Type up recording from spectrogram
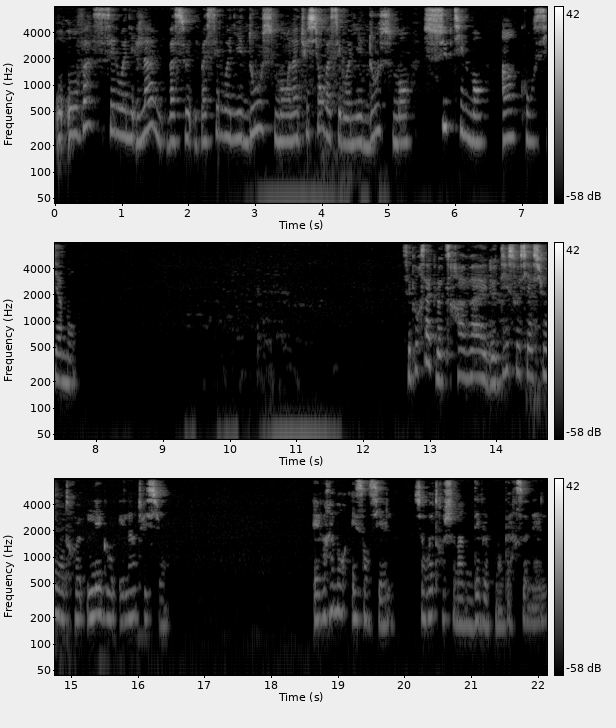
On, va s'éloigner, l'âme va s'éloigner doucement, l'intuition va s'éloigner doucement, subtilement, inconsciemment. C'est pour ça que le travail de dissociation entre l'ego et l'intuition est vraiment essentiel sur votre chemin de développement personnel,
